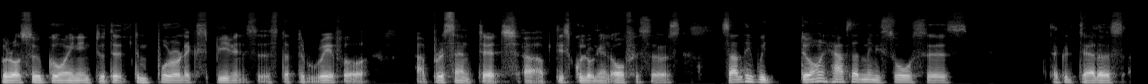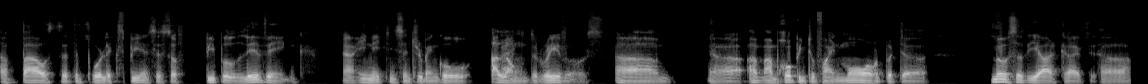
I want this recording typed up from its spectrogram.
but also going into the temporal experiences that the river uh, presented uh, these colonial officers. Sadly, we don't have that many sources that could tell us about the temporal experiences of people living uh, in 18th century Bengal along right. the rivers. Um, uh, I'm, I'm, hoping to find more, but uh, most of the archive uh,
